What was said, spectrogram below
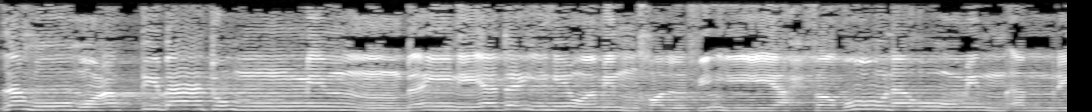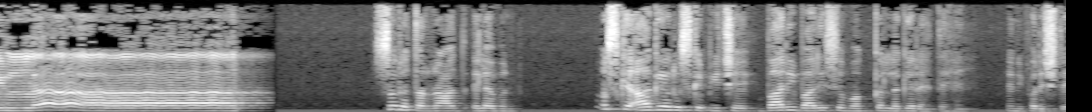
له معقبات من بين يديه ومن خلفه يحفظونه من امر الله. سورة الرعد 11 اس کے آگے اور اس کے پیچھے باری باری سے موکل لگے رہتے ہیں یعنی فرشتے،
